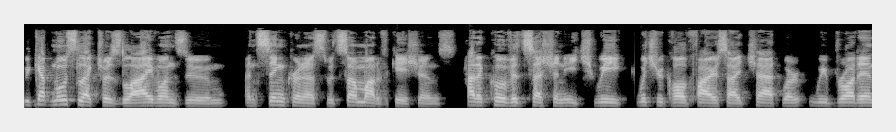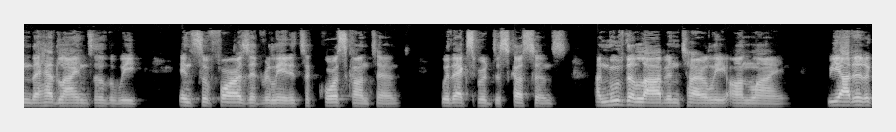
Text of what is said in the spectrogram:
We kept most lectures live on Zoom and synchronous with some modifications. Had a COVID session each week, which we called Fireside Chat, where we brought in the headlines of the week insofar as it related to course content with expert discussants and moved the lab entirely online. We added a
